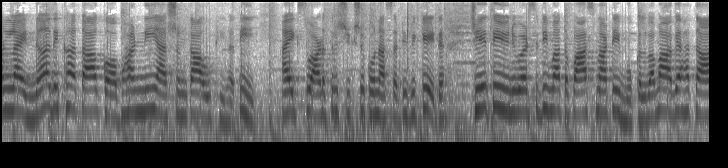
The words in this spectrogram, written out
ઓનલાઈન ન દેખાતા કૌભાંડની આશંકા ઉઠી હતી. આ એકસો આડત્રીસ શિક્ષકોના સર્ટિફિકેટ જે તે યુનિવર્સિટીમાં તપાસ માટે મોકલવામાં આવ્યા હતા,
